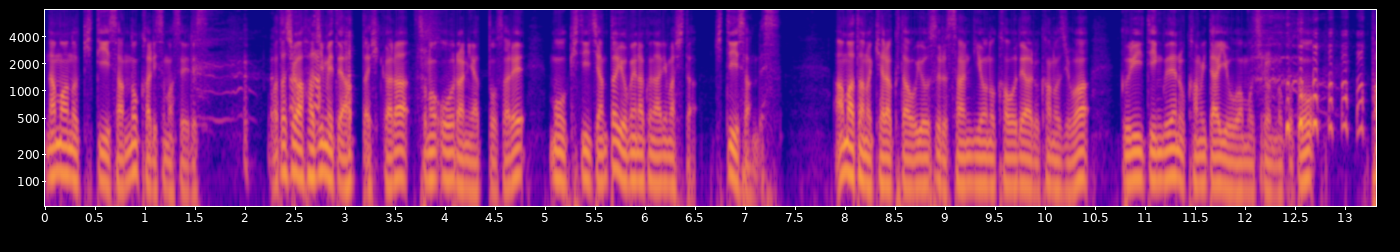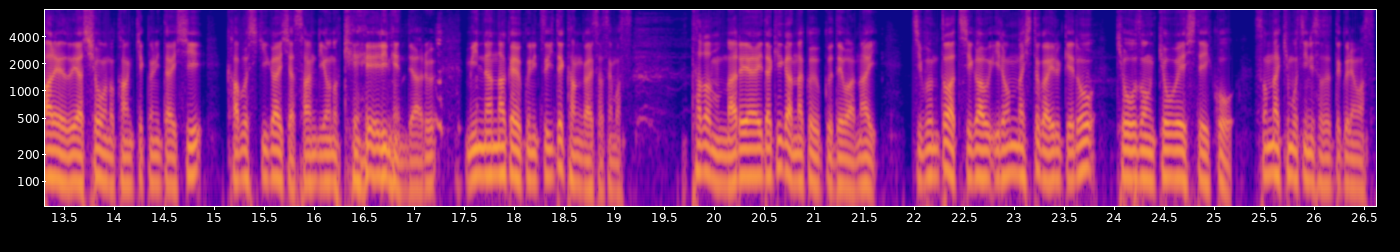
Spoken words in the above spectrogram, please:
生のキティさんのカリスマ性です。私は初めて会った日からそのオーラに圧倒されもうキティちゃんとは呼べなくなりました。キティさんです。あまたのキャラクターを要するサンリオの顔である彼女はグリーティングでの神対応はもちろんのこと パレードやショーの観客に対し株式会社サンリオの経営理念であるみんな仲良くについて考えさせます。ただの慣れ合いだけが仲良くではない。自分とは違ういろんな人がいるけど共存共栄していこう。そんな気持ちにさせてくれます。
